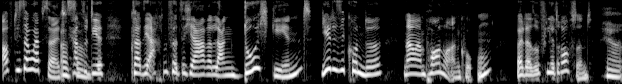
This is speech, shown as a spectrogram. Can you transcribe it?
Auf dieser Website so. kannst du dir quasi 48 Jahre lang durchgehend jede Sekunde nach einem Porno angucken weil da so viele drauf sind. Ja,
